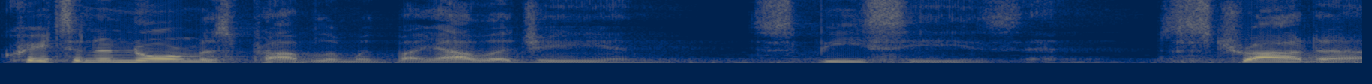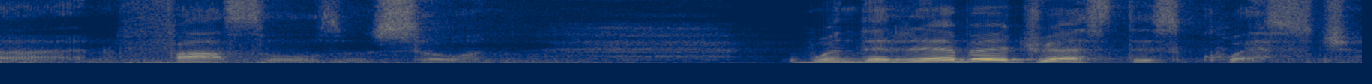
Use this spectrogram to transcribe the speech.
creates an enormous problem with biology and species and strata and fossils and so on. When the Rebbe addressed this question,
